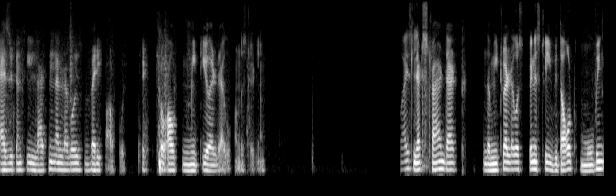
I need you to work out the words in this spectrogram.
as you can see, Lightning L-Drago is very powerful. It throw out Meteo L-Drago from the stadium guys let's try that the Meteo L-Drago spin steel without moving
